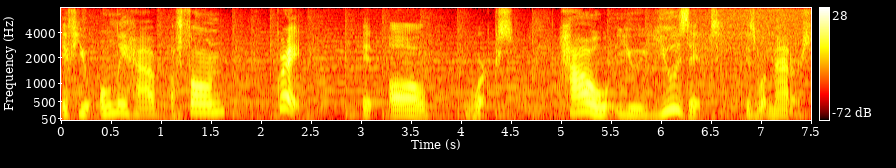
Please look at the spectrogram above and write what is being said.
If you only have a phone, great. It all works. How you use it is what matters.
